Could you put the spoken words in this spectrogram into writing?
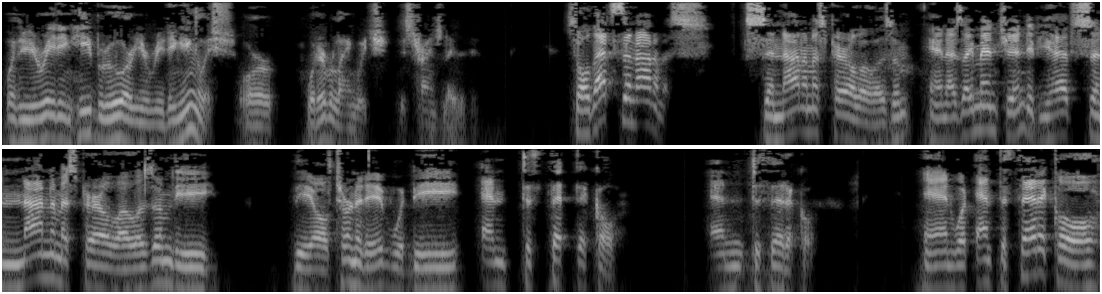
whether you're reading Hebrew or you're reading English or whatever language is translated. So that's synonymous. Synonymous parallelism. And as I mentioned, if you have synonymous parallelism, the, the alternative would be antithetical. Antithetical. And what antithetical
